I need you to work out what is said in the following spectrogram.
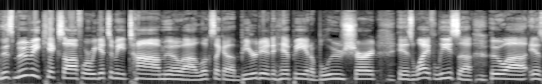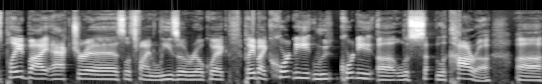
this movie kicks off where we get to meet Tom, who uh, looks like a bearded hippie in a blue shirt. His wife Lisa, who uh, is played by actress. Let's find Lisa real quick. Played by Courtney Lu- Courtney uh, Lercara. Uh,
